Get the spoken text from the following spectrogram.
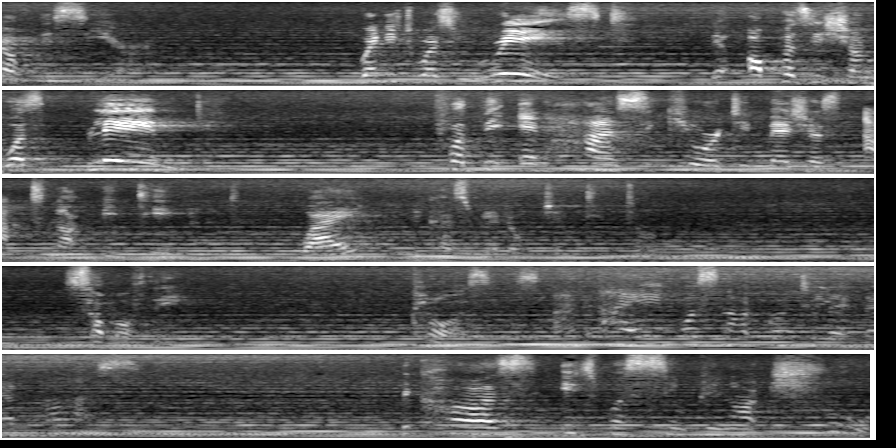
Of this year. When it was raised, the opposition was blamed for the Enhanced Security Measures Act not being tabled. Why? Because we had objected to some of the clauses. And I was not going to let that pass. Because it was simply not true.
